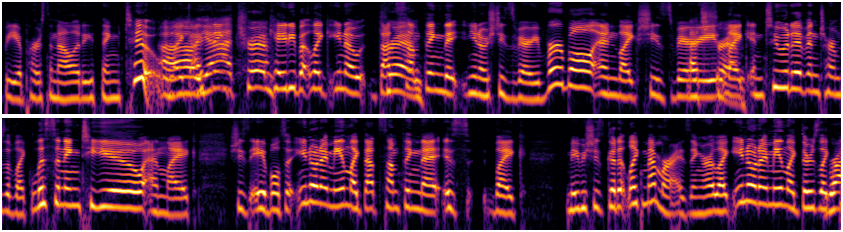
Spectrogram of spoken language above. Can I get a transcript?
be a personality thing too oh, like i yeah, think true. katie but like you know that's True. something that you know she's very verbal and like she's very like intuitive in terms of like listening to you and like she's able to you know what i mean like that's something that is like maybe she's good at like memorizing or like you know what i mean like there's like Right.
